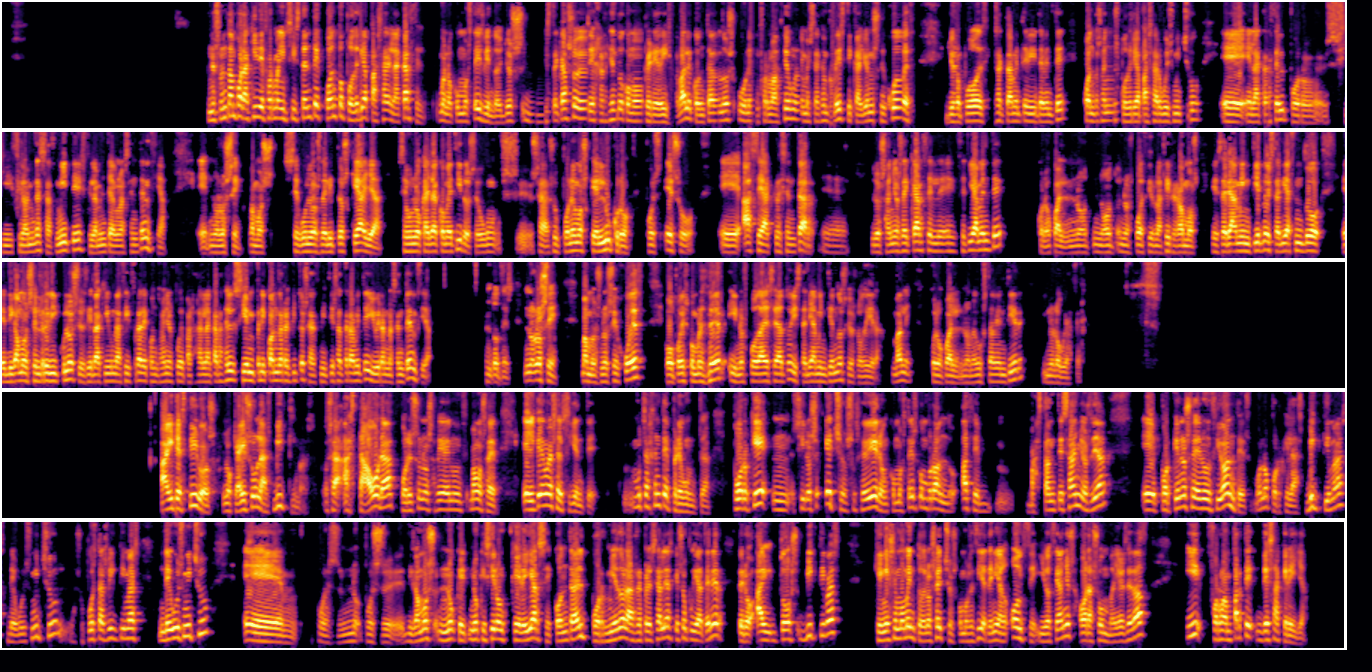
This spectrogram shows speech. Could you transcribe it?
Nos preguntan por aquí de forma insistente cuánto podría pasar en la cárcel. Bueno, como estáis viendo, yo en este caso estoy ejerciendo como periodista, ¿vale? Contándoos una información, una investigación periodística. Yo no soy juez, yo no puedo decir exactamente, evidentemente, cuántos años podría pasar Wismichu eh, en la cárcel por si finalmente se admite, si finalmente hay una sentencia. Eh, no lo sé. Vamos, según los delitos que haya, según lo que haya cometido, según, o sea, suponemos que el lucro, pues eso eh, hace acrecentar eh, los años de cárcel, efectivamente, con lo cual no, no, no os puedo decir una cifra, vamos, estaría mintiendo y estaría haciendo, eh, digamos, el ridículo si os diera aquí una cifra de cuántos años puede pasar en la cárcel, siempre y cuando, repito, se admitiese a trámite y hubiera una sentencia. Entonces, no lo sé. Vamos, no soy juez, como podéis comprender, y no os puedo dar ese dato y estaría mintiendo si os lo diera, ¿vale? Con lo cual, no me gusta mentir y no lo voy a hacer. Hay testigos, lo que hay son las víctimas. O sea, hasta ahora, por eso no se había denunciado. Vamos a ver, el tema es el siguiente. Mucha gente pregunta, ¿por qué mm, si los hechos sucedieron, como estáis comprobando, hace mm, bastantes años ya, eh, ¿por qué no se denunció antes? Bueno, porque las víctimas de Wismichu, las supuestas víctimas de Wismichu, eh, pues, no, pues eh, digamos, no, que, no quisieron querellarse contra él por miedo a las represalias que eso pudiera tener. Pero hay dos víctimas que en ese momento de los hechos, como os decía, tenían 11 y 12 años, ahora son mayores de edad y forman parte de esa querella.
